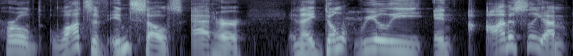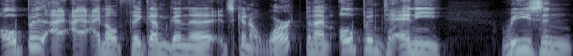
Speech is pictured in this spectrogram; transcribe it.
hurled lots of insults at her, and I don't really. And honestly, I'm open. I, I- don't think I'm gonna. It's gonna work, but I'm open to any reason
